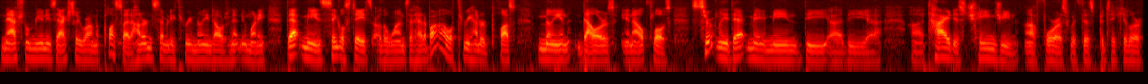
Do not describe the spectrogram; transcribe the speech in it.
national munis actually were on the plus side, $173 million in net new money. That means single states are the ones that had about 300 plus million dollars in outflows. Certainly, that may mean the uh, the uh, uh, tide is changing uh, for us with this particular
